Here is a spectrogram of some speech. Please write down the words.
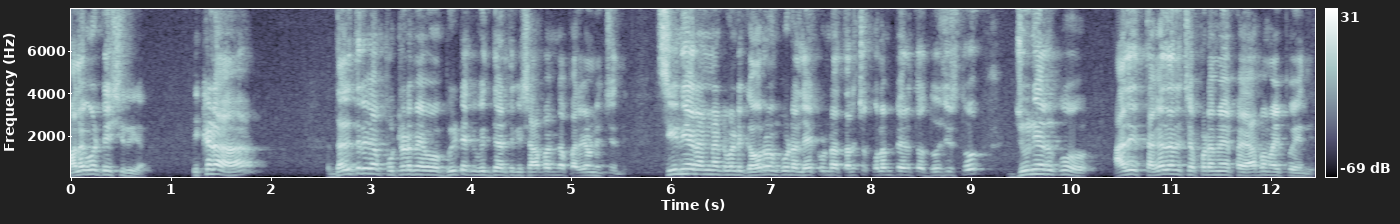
పలగొట్టేసిరు ఇక. ఇక్కడ దళితుడిగా పుట్టడమే ఓ బీటెక్ విద్యార్థికి శాపంగా పరిగణించింది. సీనియర్ అన్నటువంటి గౌరవం కూడా లేకుండా తరచు కులం పేరుతో దూషిస్తూ జూనియర్కు అది తగదని చెప్పడమే పాపం అయిపోయింది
